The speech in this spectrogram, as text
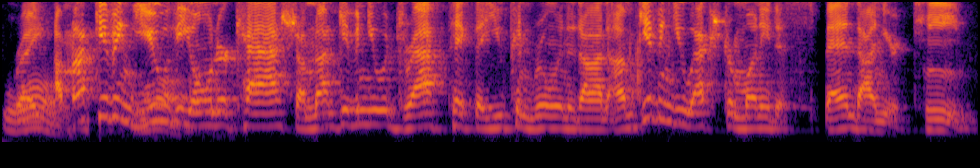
Right. Whoa. I'm not giving you Whoa. the owner cash. I'm not giving you a draft pick that you can ruin it on. I'm giving you extra money to spend on your team.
